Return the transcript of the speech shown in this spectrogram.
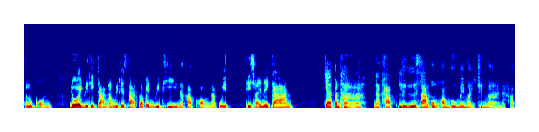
สรุปผล โดยวิธีการทางวิทยาศาสตร์ก็เป็นวิธีนะครับของนักวิทย์ที่ใช้ในการแก้ปัญหานะครับ หรือสร้างองค์ความรู้ใหม่ ๆ ขึ้นมานะครับ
